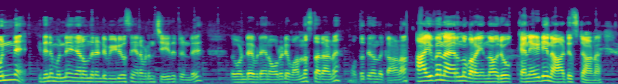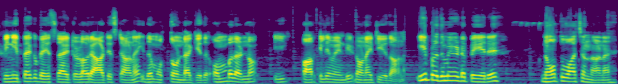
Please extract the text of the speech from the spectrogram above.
മുന്നേ ഇതിന് മുന്നേ ഞാൻ ഒന്ന് രണ്ട് വീഡിയോസ് ഞാൻ നിന്ന് ചെയ്തിട്ടുണ്ട്. അതുകൊണ്ട് ഇവിടെ ഞാൻ ഓൾറെഡി വന്ന സ്ഥലമാണ്. മൊത്തത്തിൽ ഒന്ന് കാണാം. ഐവൻ നായർ എന്ന് പറയുന്ന ഒരു കനേഡിയൻ ആർട്ടിസ്റ്റ് ആണ്. വിനിപെഗ് ബേസ്ഡ് ആയിട്ടുള്ള ഒരു ആർട്ടിസ്റ്റ് ആണ് ഇത് മൊത്തം ഉണ്ടാക്കിയത്. ഒമ്പതെണ്ണം ഈ പാർക്കിന് വേണ്ടി ഡൊണേറ്റ് ചെയ്തതാണ്. ഈ പ്രതിമയുടെ പേര് നോർത്ത് വാച്ച് എന്നാണ്.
